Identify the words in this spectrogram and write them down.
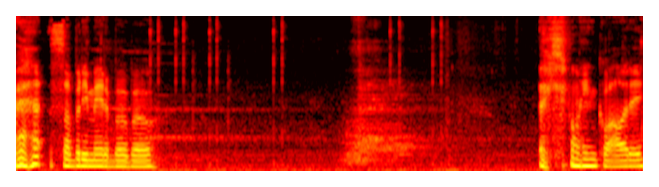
Somebody made a boo-boo. Explain quality.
